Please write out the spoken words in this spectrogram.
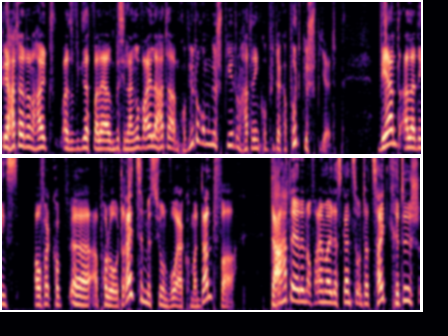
der hat er dann halt, also wie gesagt, weil er ein bisschen Langeweile hatte, am Computer rumgespielt und hatte den Computer kaputt gespielt. Während allerdings auf der äh, Apollo 13 Mission, wo er Kommandant war, da hatte er dann auf einmal das Ganze unter zeitkritisch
